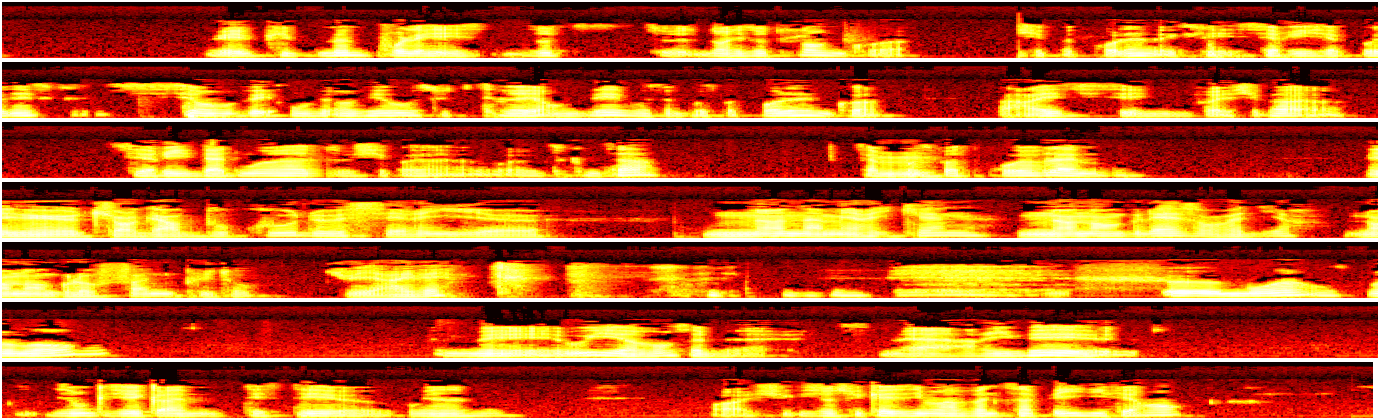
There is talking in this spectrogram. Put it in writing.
Et puis même pour les autres dans les autres langues quoi. J'ai pas de problème avec les séries japonaises. Si c'est en, V- en, en VO sous-titré anglais, moi ça me pose pas de problème quoi. Pareil si c'est une je sais pas, série danoise, je sais pas, ouais, truc comme ça, ça me Hmm. pose pas de problème. Et euh, tu regardes beaucoup de séries euh, non américaines, non anglaises on va dire, non anglophones plutôt. Tu y arriver Euh, moins en ce moment. Mais oui, avant ça m'est arrivé. euh, disons que j'ai quand même testé euh, combien ouais, je suis- J'en suis quasiment à 25 pays différents.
